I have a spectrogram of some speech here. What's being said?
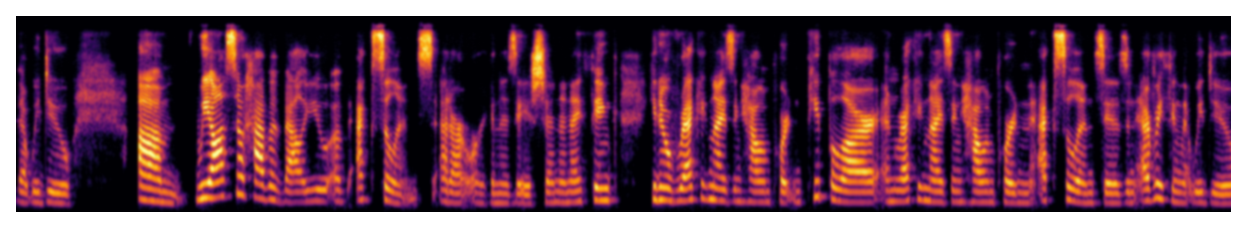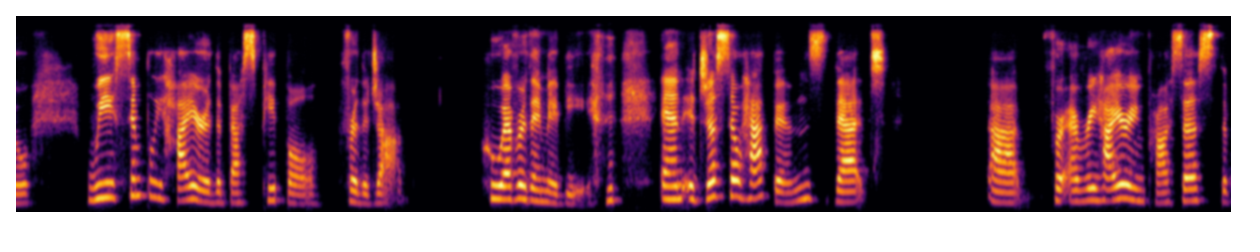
that we do. Um, we also have a value of excellence at our organization. And I think, you know, recognizing how important people are and recognizing how important excellence is in everything that we do, we simply hire the best people for the job, whoever they may be. and it just so happens that uh, for every hiring process, the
